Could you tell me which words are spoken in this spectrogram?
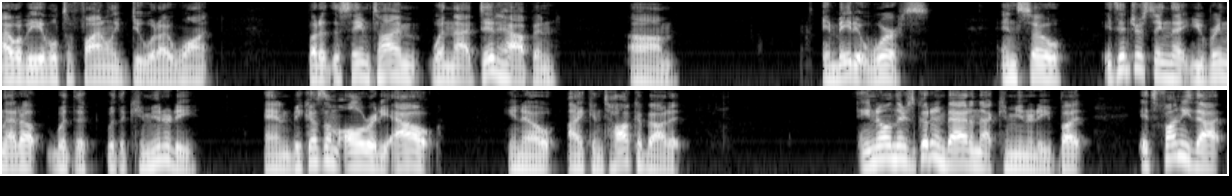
I will be able to finally do what I want. But at the same time, when that did happen, um, it made it worse. And so it's interesting that you bring that up with the with the community. And because I'm already out, you know, I can talk about it. You know, and there's good and bad in that community, but it's funny that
